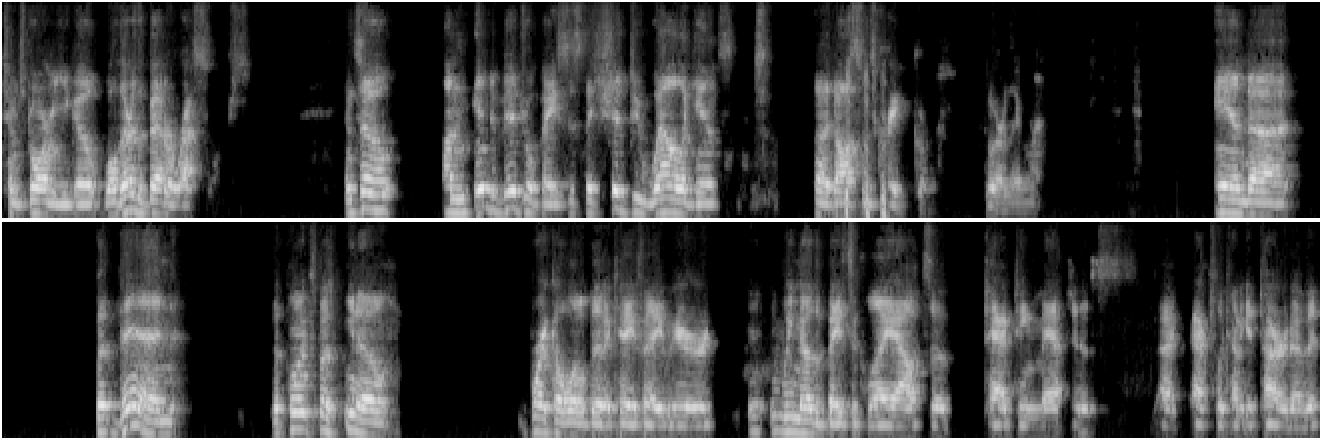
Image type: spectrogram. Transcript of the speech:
Tim Storm and you go, well, they're the better wrestlers. And so, on an individual basis, they should do well against uh, Dawson's Creek or whoever they were. And, uh, but then the point's supposed, you know, break a little bit of kayfabe here. We know the basic layouts of tag team matches. I actually kind of get tired of it.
